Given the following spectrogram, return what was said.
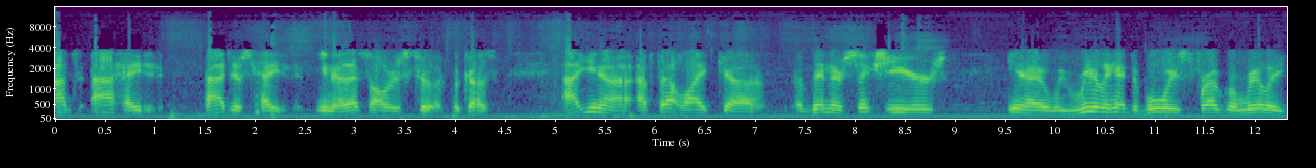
I, I hated it. I just hated it. You know, that's all there is to it because I, you know, I, felt like uh, I've been there six years. You know, we really had the boys program really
